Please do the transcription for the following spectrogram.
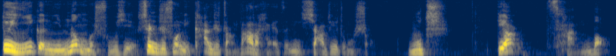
对一个你那么熟悉，甚至说你看着长大的孩子，你下这种手。无耻，第二残暴，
